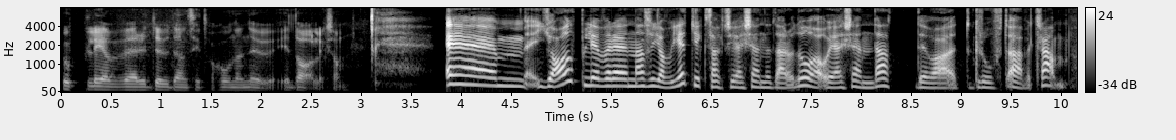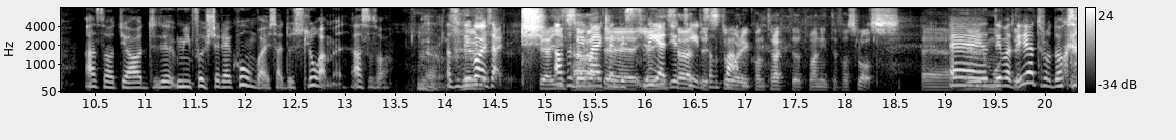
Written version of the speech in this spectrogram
upplever du den situationen nu idag liksom? Um, jag upplever den, alltså jag vet ju exakt hur jag kände där och då och jag kände att det var ett grovt övertramp. Alltså att jag, det, min första reaktion var ju såhär, du slår mig. Alltså så. Alltså det var ju såhär, jag alltså det är verkligen, det eh, sved jag ju gissar att till det som står fan. i kontraktet att man inte får slåss. Eh, Eh, det var det jag trodde också.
